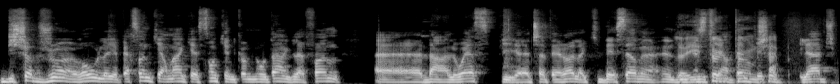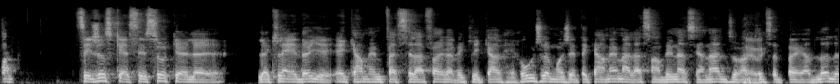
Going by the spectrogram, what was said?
Bishop joue un rôle. Il y a personne qui remet en question qu'il y a une communauté anglophone euh, dans l'Ouest, puis euh, etc., là, qui desserve une, une, C'est juste que c'est sûr que le, le clin d'œil est, quand même facile à faire avec les carrés rouges. Là. Moi, j'étais quand même à l'Assemblée nationale durant ben toute cette période-là. là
